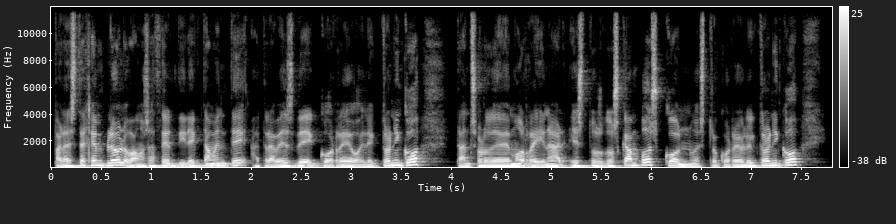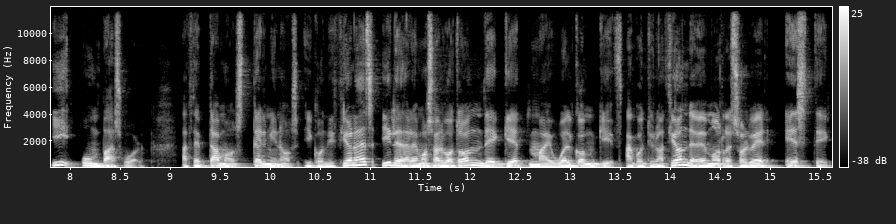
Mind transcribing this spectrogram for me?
Para este ejemplo lo vamos a hacer directamente a través de correo electrónico. Tan solo debemos rellenar estos dos campos con nuestro correo electrónico y un password. Aceptamos términos y condiciones y le daremos al botón de Get My Welcome Gift. A continuación debemos resolver este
